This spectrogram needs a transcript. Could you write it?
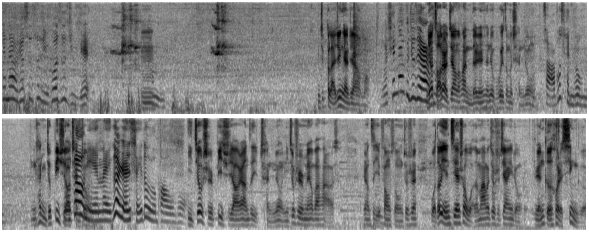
现在我就是自己过自己的，嗯，嗯，你这本来就应该这样吗。我现在不就这样吗？你要早点这样的话，你的人生就不会这么沉重了。咋不沉重？你看，你就必须要我沉重。告诉你，每个人谁都有包袱。你就是必须要让自己沉重，你就是没有办法让自己放松。就是我都已经接受我的妈妈就是这样一种人格或者性格，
